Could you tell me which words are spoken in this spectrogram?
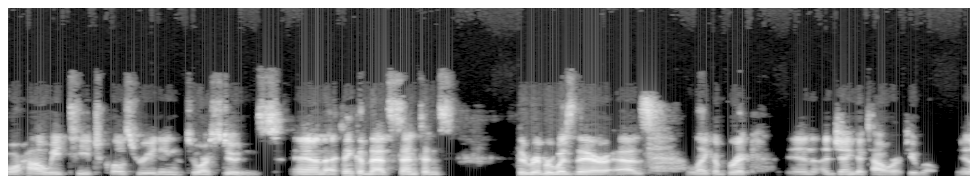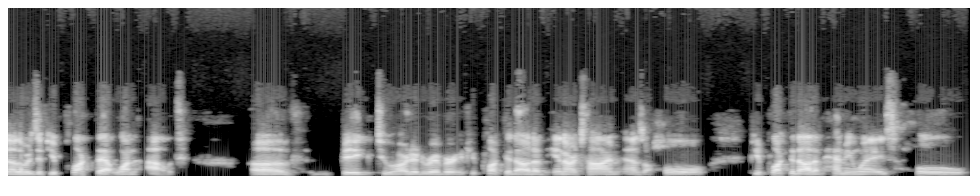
for how we teach close reading to our students. And I think of that sentence, the river was there as like a brick in a Jenga tower, if you will. In other words, if you pluck that one out of Big Two Hearted River, if you plucked it out of In Our Time as a whole, if you plucked it out of Hemingway's whole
